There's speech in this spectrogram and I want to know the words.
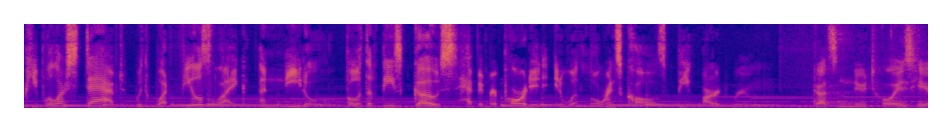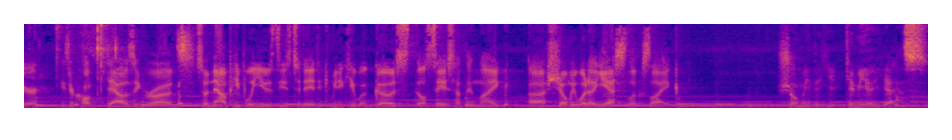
people are stabbed with what feels like a needle. Both of these ghosts have been reported in what Lawrence calls the art room. Got some new toys here. These are called dowsing rods. So now people use these today to communicate with ghosts. They'll say something like, uh, "Show me what a yes looks like." Show me the. Ye- give me a yes.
